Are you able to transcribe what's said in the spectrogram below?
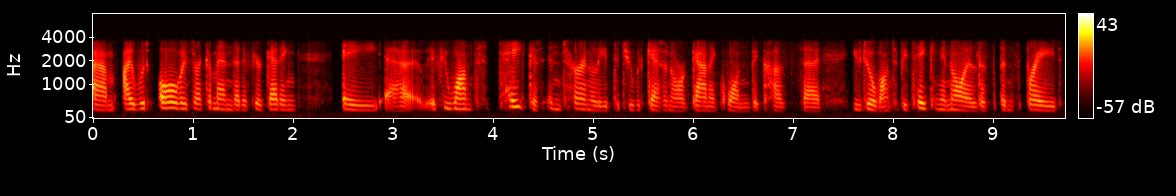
Um, I would always recommend that if you're getting a, uh, if you want to take it internally, that you would get an organic one because uh, you don't want to be taking an oil that's been sprayed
